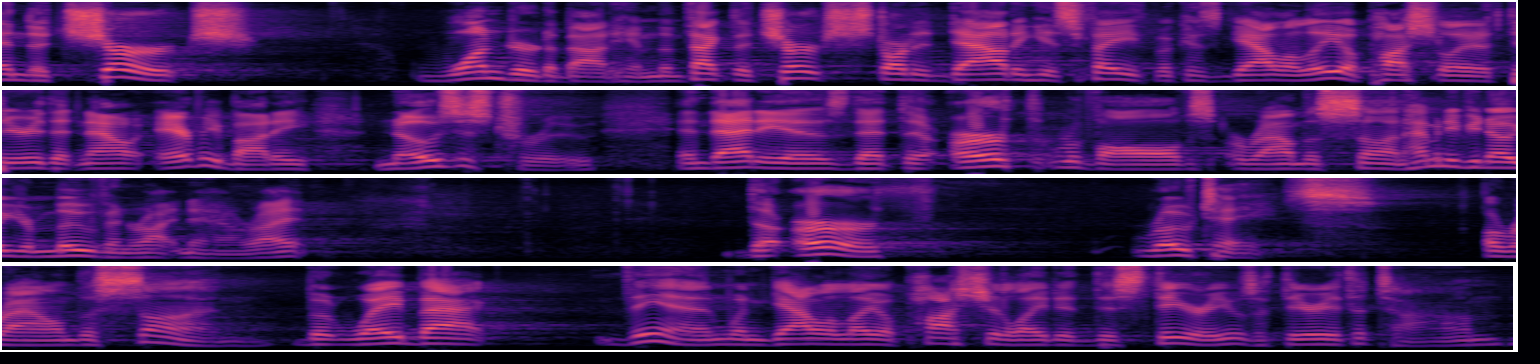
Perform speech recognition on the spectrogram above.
And the church wondered about him. In fact, the church started doubting his faith because Galileo postulated a theory that now everybody knows is true, and that is that the earth revolves around the sun. How many of you know you're moving right now, right? The earth rotates around the sun, but way back then, when Galileo postulated this theory, it was a theory at the time,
